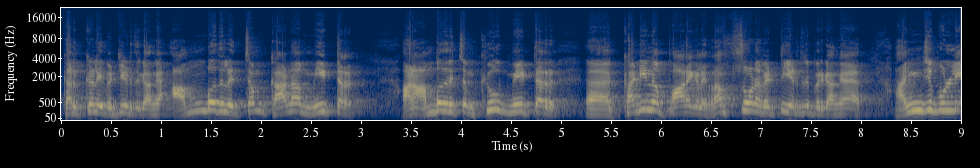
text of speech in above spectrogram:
கற்களை வெட்டி எடுத்திருக்காங்க. ஐம்பது லட்சம் கன மீட்டர். ஆனால் ஐம்பது லட்சம் கியூப் மீட்டர் கடின பாறைகளை ரஃப் ஸ்டோனை வெட்டி எடுத்துகிட்டு போயிருக்காங்க. அஞ்சு புள்ளி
